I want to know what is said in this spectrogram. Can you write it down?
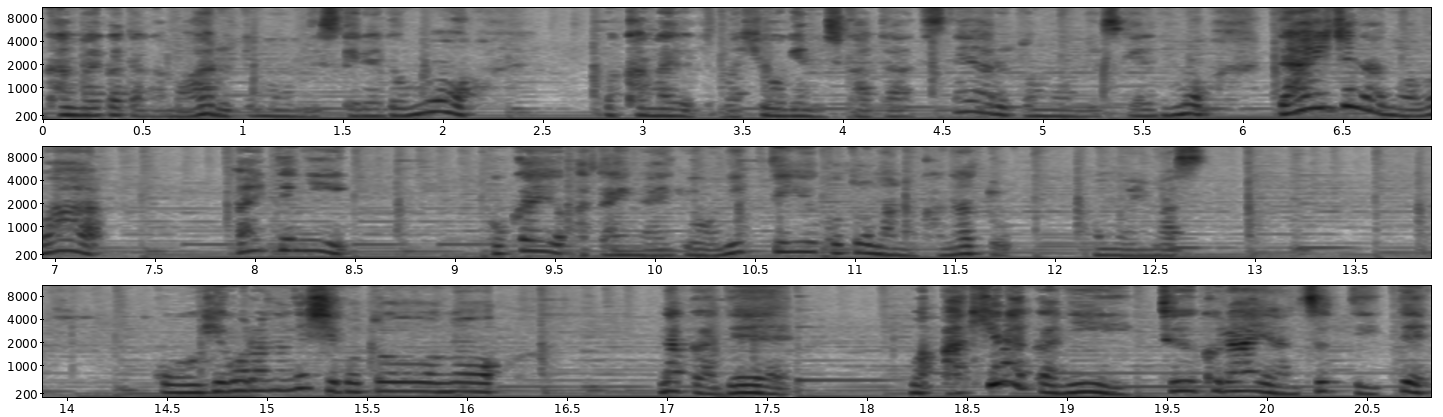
考え方がまあると思うんですけれども、まあ、考え方、まあ、表現の仕方ですね。あると思うんですけれども大事なのは相手に誤解を与えないようにっていうことなのかなと思います。こう日頃のね仕事の中で、まあ、明らかに to clients って言って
